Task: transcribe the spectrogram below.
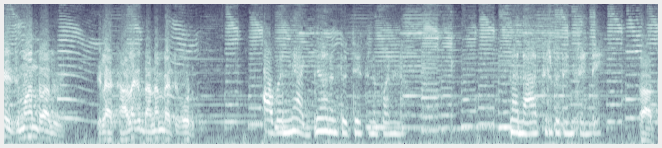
ఇంటికి యజమానురాలు. ఇలా కాళ్ళకి దండం పెట్టకూడదు. అవన్నీ అజ్ఞానంతో చేసిన పనులు. నన్ను ఆశీర్వదించండి. రాధ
